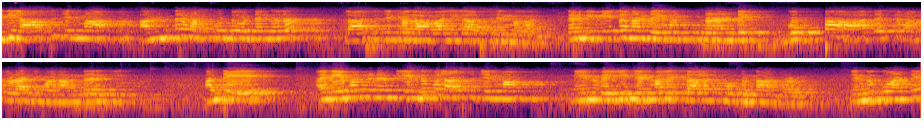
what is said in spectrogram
ఇది లాస్ట్ జన్మ. అందరం అనుకుంటూ ఉంటాం కదా లాస్ట్ జన్మ కావాలి లాస్ట్ జన్మ కావాలి. కానీ వివేకానంద ఏమనుకుంటాడంటే గొప్ప ఆదర్శవంతుడు అండి మనందరికీ. అంటే ఆయన ఏమంటాడంటే ఎందుకు లాస్ట్ జన్మ? నేను వెయ్యి జన్మలు ఎత్తాలనుకుంటున్నా అన్నాడు ఎందుకు అంటే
